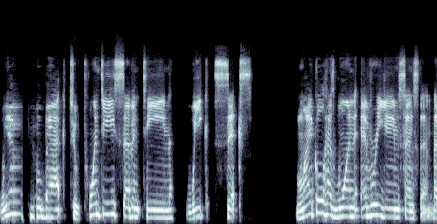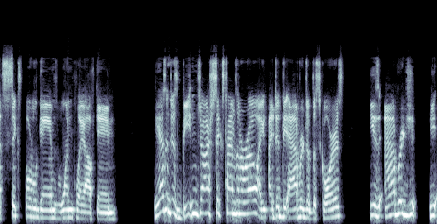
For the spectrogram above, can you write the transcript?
we have to go back to 2017, week six. Michael has won every game since then. That's six total games, one playoff game. He hasn't just beaten Josh six times in a row. I, I did the average of the scores. He's average. He,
